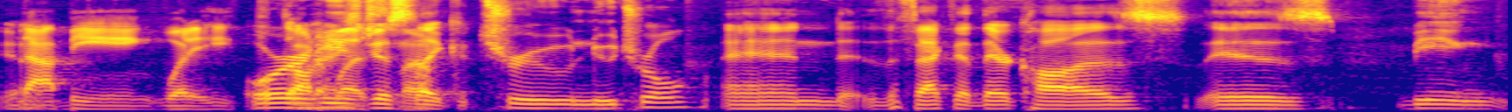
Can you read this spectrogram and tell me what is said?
Yeah. not being what he Or he's just No. like true neutral, and the fact that their cause is being,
